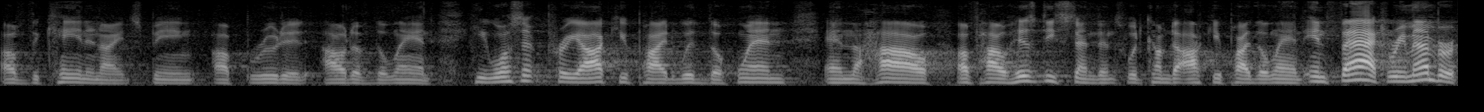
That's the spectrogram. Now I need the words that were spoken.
of the Canaanites being uprooted out of the land. He wasn't preoccupied with the when and the how of how his descendants would come to occupy the land. In fact, remember,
